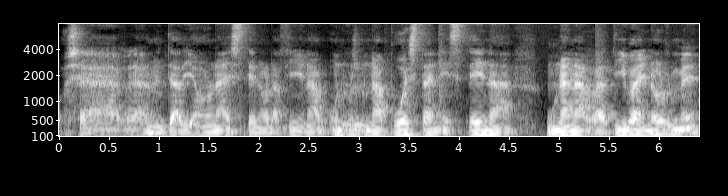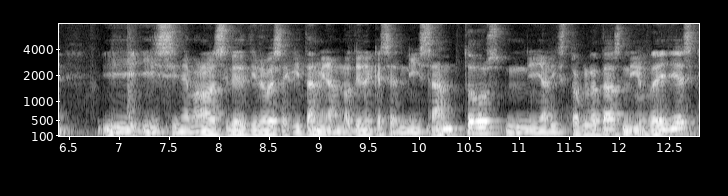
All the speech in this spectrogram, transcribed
O sea, realmente había una escenografía, una, una puesta en escena, una narrativa enorme Y, y, sin embargo en el siglo XIX se quitan, mira, no tienen que ser ni santos, ni aristócratas, ni reyes,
